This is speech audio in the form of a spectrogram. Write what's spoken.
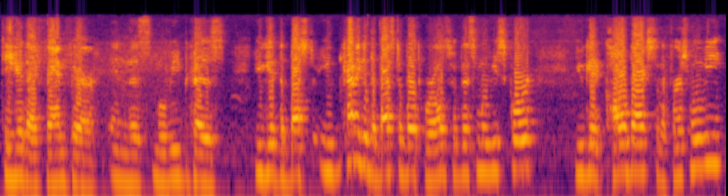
to hear that fanfare in this movie because you get the best you kind of get the best of both worlds with this movie score. You get callbacks to the first movie,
